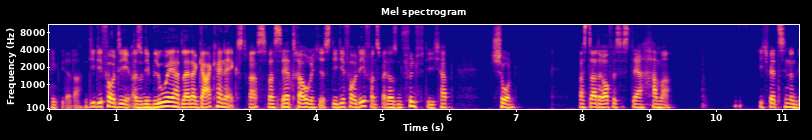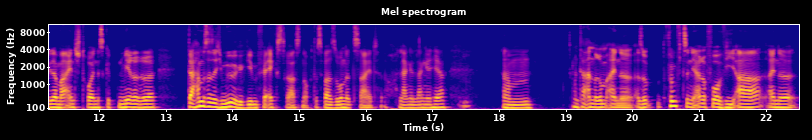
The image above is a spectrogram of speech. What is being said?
Hängt wieder da. Die DVD, also die Blu-ray hat leider gar keine Extras, was sehr traurig ist. Die DVD von 2005, die ich habe, schon. Was da drauf ist, ist der Hammer. Ich werde es hin und wieder mal einstreuen. Es gibt mehrere. Da haben sie sich Mühe gegeben für Extras noch. Das war so eine Zeit, auch lange, lange her. Ähm, unter anderem eine, also 15 Jahre vor VR, eine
